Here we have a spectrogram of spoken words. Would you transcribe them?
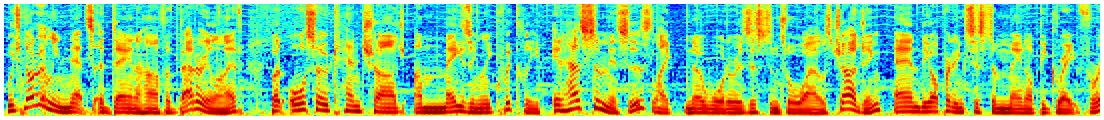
which not only nets a day and a half of battery life, but also can charge amazingly quickly. It has some misses, like no water resistance or wireless charging, and the operating system may not be great for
